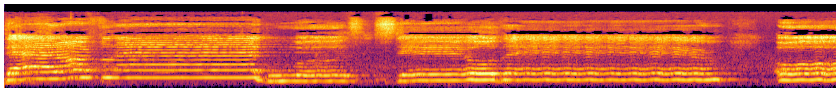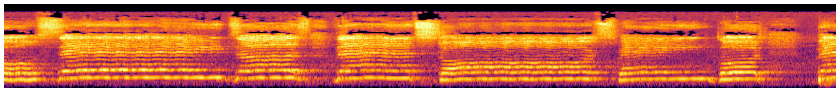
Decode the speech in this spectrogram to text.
that our flag was still there. Oh, say does that star spangled banner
